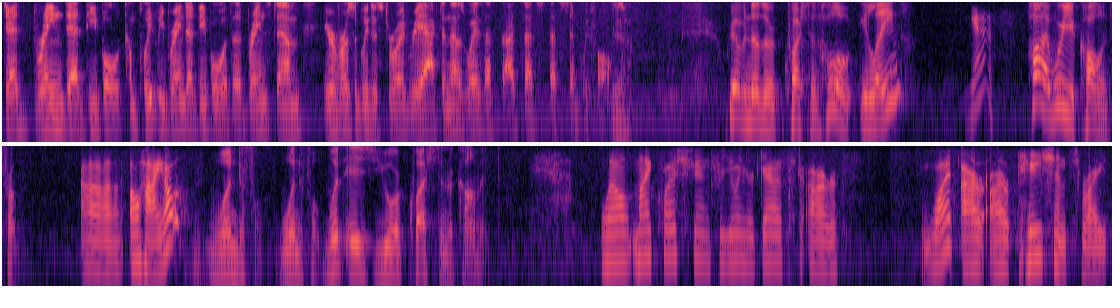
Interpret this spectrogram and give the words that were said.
dead, brain dead people, completely brain dead people with a brain stem irreversibly destroyed react in those ways. That, that, that's, that's simply false. Yeah. We have another question. Hello, Elaine? Yes. Hi, where are you calling from? Uh, Ohio. Wonderful, wonderful. What is your question or comment? Well, my question for you and your guest are what are our patients' rights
